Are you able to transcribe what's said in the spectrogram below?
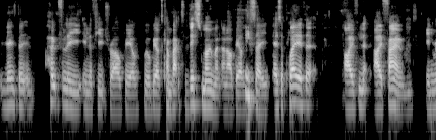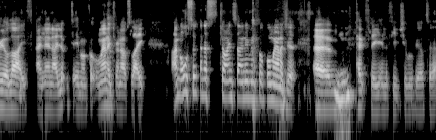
there's the, hopefully in the future I'll be able we'll be able to come back to this moment and I'll be able to say there's a player that I've I found in real life and then I looked at him on Football Manager and I was like I'm also going to try and sign him in Football Manager. Um, Mhm. hopefully in the future we'll be able to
